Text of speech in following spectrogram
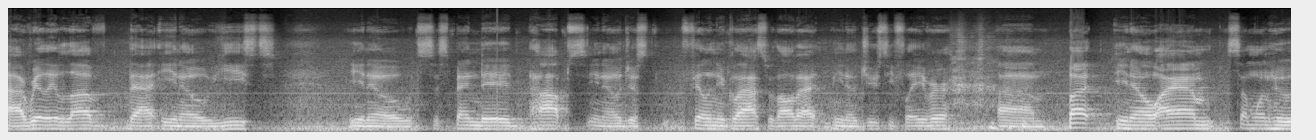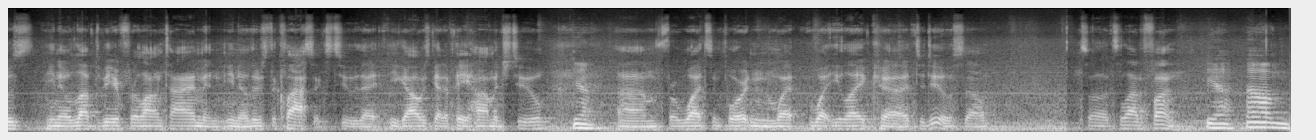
i really love that you know yeast you know, suspended hops, you know, just filling your glass with all that, you know, juicy flavor. Um, but, you know, I am someone who's, you know, loved beer for a long time. And, you know, there's the classics too that you always got to pay homage to Yeah. um, for what's important and what, what you like uh, to do. So, so it's a lot of fun. Yeah. Um,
